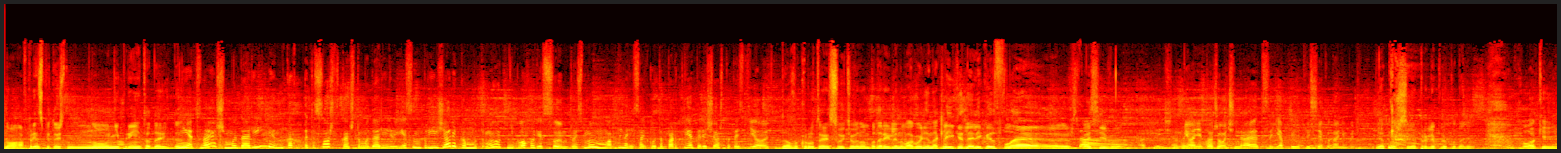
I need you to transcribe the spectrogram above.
Ну, а в принципе, то есть, ну, не принято дарить, да? Нет, знаешь, мы дарили, ну как, это сложно сказать, что мы дарили. Если мы приезжали кому-то, мы вот неплохо рисуем. То есть мы могли нарисовать какой-то портрет или еще что-то сделать. Да, вы круто рисуете, вы нам подарили новогодние наклейки для Liquid Flash. Да, Спасибо. Отлично. Мне они тоже очень нравятся. Я прилеплю себе куда-нибудь. Я тоже себе прилеплю куда-нибудь. Вот. Окей,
